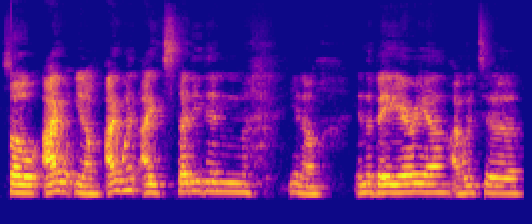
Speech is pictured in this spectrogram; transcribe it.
so I you know I went I studied in you know in the Bay Area. I went to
